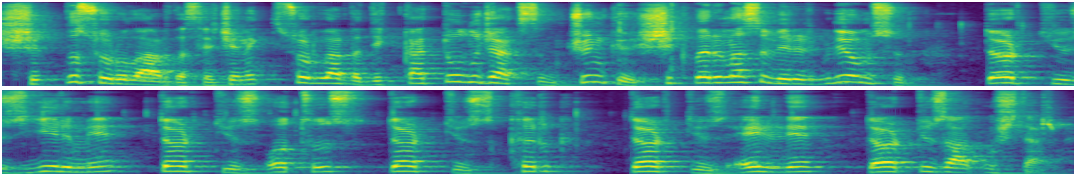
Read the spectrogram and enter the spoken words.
Şıklı sorularda, seçenekli sorularda dikkatli olacaksın. Çünkü şıkları nasıl verir biliyor musun? 420, 430, 440, 450, 460 der.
